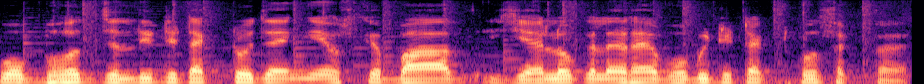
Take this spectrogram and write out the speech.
वो बहुत जल्दी डिटेक्ट हो जाएँगे। उसके बाद येलो कलर है, वो भी डिटेक्ट हो सकता है।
